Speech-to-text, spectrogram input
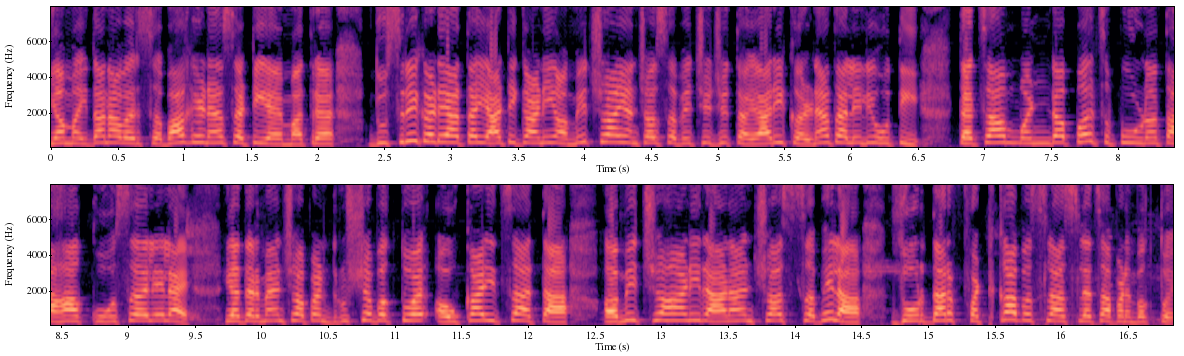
या मैदानावर सभा घेण्यासाठी आहे. मात्र दुसरीकडे आता या ठिकाणी अमित शहा यांच्या सभेची जी तयारी करण्यात आलेली होती त्याचा मंडपच पूर्णतः कोसळलेला आहे. या दरम्यानचे आपण दृश्य बघतोय. अवकाळीचा आता अमित शहा आणि राणांच्या सभेला जोरदार फटका बसला असल्याचं आपण बघतोय.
